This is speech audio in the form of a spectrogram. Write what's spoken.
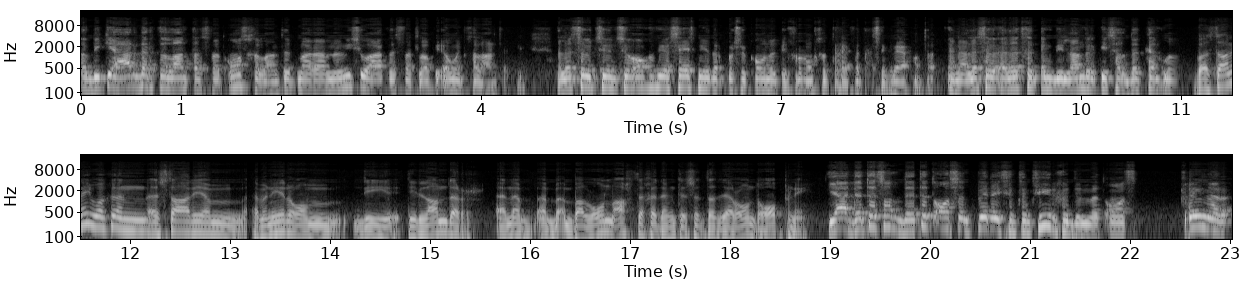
'n bietjie harder te land as wat ons geland het, maar dan nou nie so hard as wat hulle op die ou met geland het nie. Hulle sou so, so ongeveer 6 meter per sekonde die grond getref het as ek reg onthou. En hulle sou hulle het gedink die landertjie sal dit kan ook. Was daar nie ook 'n stadium 'n manier om die die lander in 'n ballonagtige ding te sit dat hy rondhop nie? Ja, dit is dit het ons in 2004 gedoen met ons kleiner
